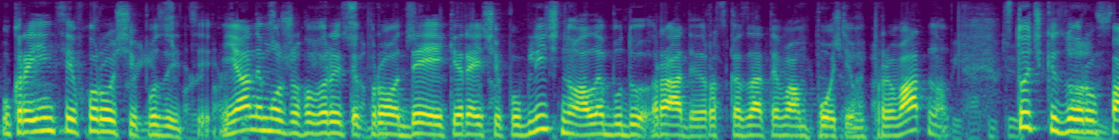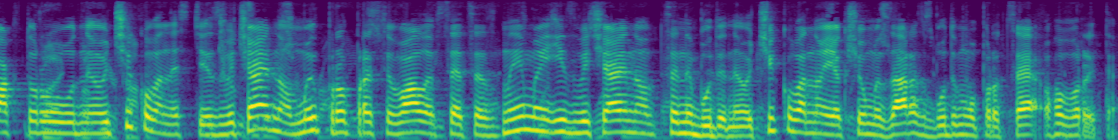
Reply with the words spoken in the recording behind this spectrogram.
Українці в хорошій позиції. Я не можу говорити про деякі речі публічно, але буду радий розказати вам потім приватно. З точки зору фактору неочікуваності, звичайно, ми пропрацювали все це з ними, і звичайно, це не буде неочікувано, якщо ми зараз будемо про це говорити.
